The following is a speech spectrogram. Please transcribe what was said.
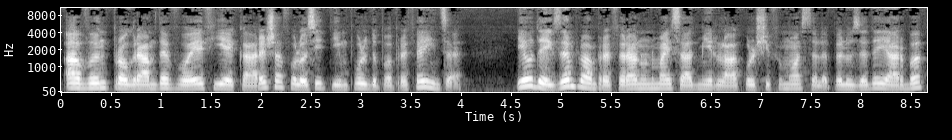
Având program de voie, fiecare și-a folosit timpul după preferințe. Eu, de exemplu, am preferat nu numai să admir lacul și frumoasele peluze de iarbă,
